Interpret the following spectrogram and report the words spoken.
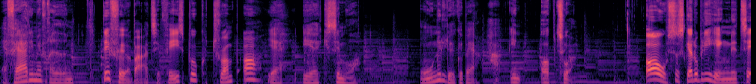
er færdig med vreden. Det fører bare til Facebook, Trump og, ja, Erik Simor. Rune Lykkeberg har en optur. Og så skal du blive hængende til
